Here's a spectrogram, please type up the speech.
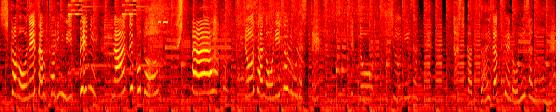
しかもお姉さん2人にいっぺんに。なんてこと？あージョーさんのお兄さんにもですって。えっと中兄さんって確か大学生のお兄さんの方ね。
